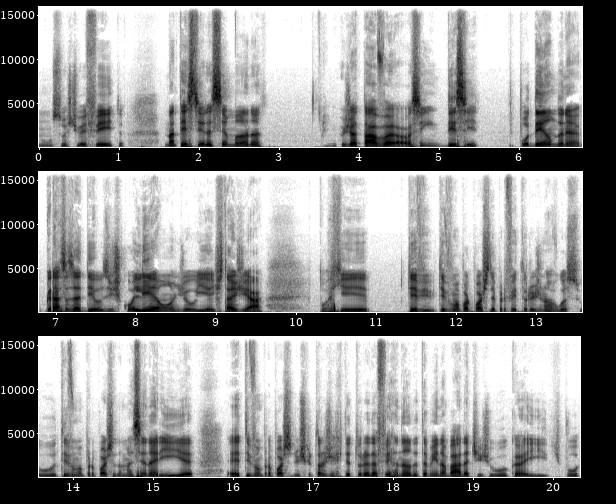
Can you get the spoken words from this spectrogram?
não surtiu efeito. Na terceira semana, eu já estava assim, desse podendo, né, graças a Deus, escolher onde eu ia estagiar, porque teve, teve uma proposta da prefeitura de Nova Iguaçu, teve uma proposta da marcenaria, é, teve uma proposta do escritório de arquitetura da Fernanda também na Barra da Tijuca e tipo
